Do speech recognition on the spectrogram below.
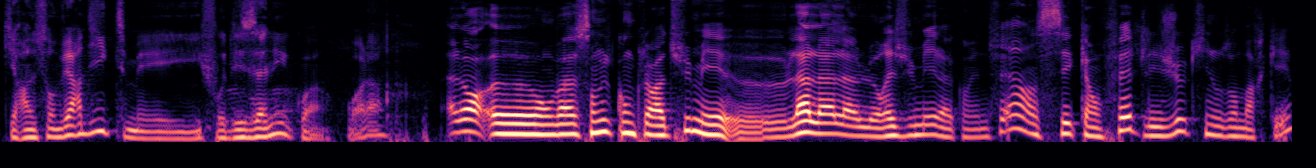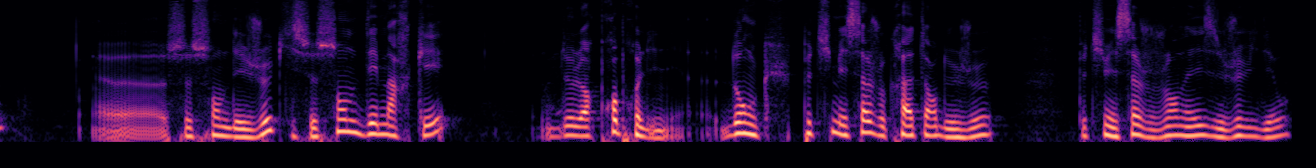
qui rend son verdict, mais il faut des années, quoi. Voilà. Alors, euh, on va sans doute conclure là-dessus, mais là, là, là, le résumé là qu'on vient de faire, c'est qu'en fait, les jeux qui nous ont marqués, ce sont des jeux qui se sont démarqués de leur propre ligne. Donc, petit message aux créateurs de jeux, petit message aux journalistes de jeux vidéo.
